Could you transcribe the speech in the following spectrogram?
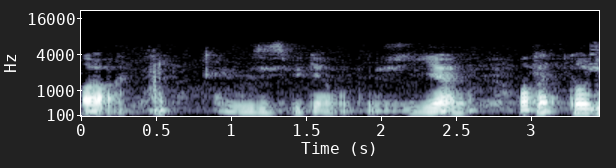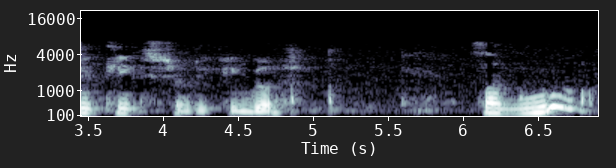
Alors, je vais vous expliquer avant que j'y aille. En fait, quand je clique sur le clic gauche, ça m'ouvre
